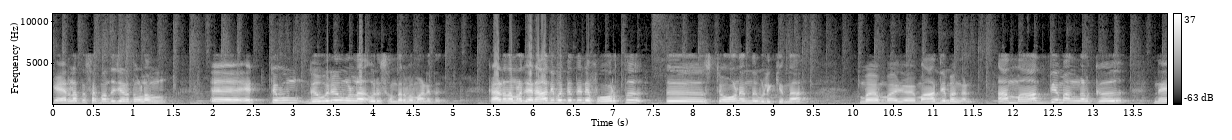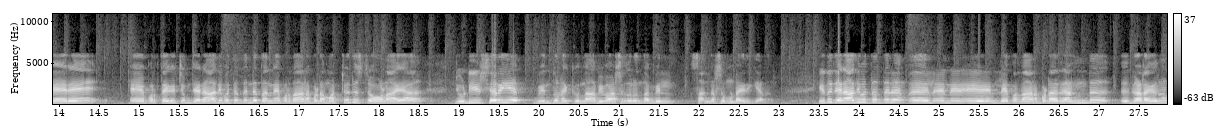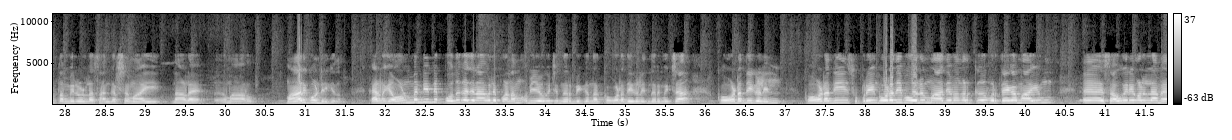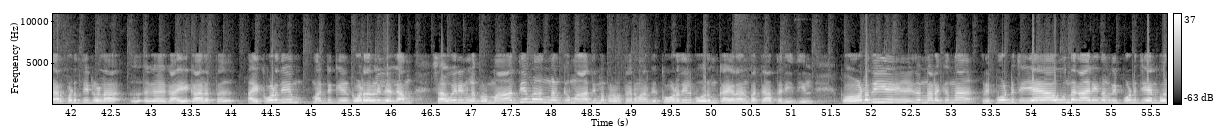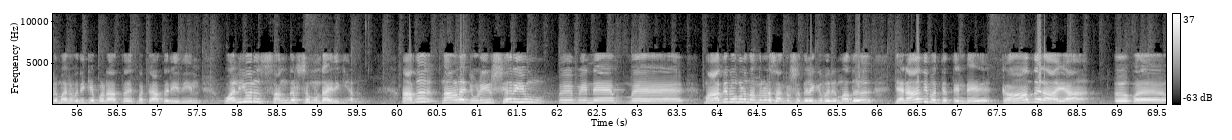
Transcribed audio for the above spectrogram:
കേരളത്തെ സംബന്ധിച്ചിടത്തോളം ഏറ്റവും ഗൗരവമുള്ള ഒരു സന്ദർഭമാണിത്. കാരണം നമ്മുടെ ജനാധിപത്യത്തിന്റെ ഫോർത്ത് സ്റ്റോൺ എന്ന് വിളിക്കുന്ന മാധ്യമങ്ങൾ ആ മാധ്യമങ്ങൾക്ക് നേരെ പ്രത്യേകിച്ചും ജനാധിപത്യത്തിന്റെ തന്നെ പ്രധാനപ്പെട്ട മറ്റൊരു സ്റ്റോണായ ജുഡീഷ്യറിയെ പിന്തുണയ്ക്കുന്ന അഭിഭാഷകരും തമ്മിൽ സംഘർഷമുണ്ടായിരിക്കുകയാണ്. ഇത് ജനാധിപത്യത്തിന് പ്രധാനപ്പെട്ട രണ്ട് ഘടകങ്ങൾ തമ്മിലുള്ള സംഘർഷമായി നാളെ മാറും മാറിക്കൊണ്ടിരിക്കുന്നു. കാരണം ഗവൺമെന്റിന്റെ പൊതുഖജനാവിലെ പണം ഉപയോഗിച്ച് നിർമ്മിക്കുന്ന കോടതികളിൽ നിർമ്മിച്ച കോടതികളിൽ കോടതി സുപ്രീം കോടതി പോലും മാധ്യമങ്ങൾക്ക് പ്രത്യേകമായും സൗകര്യങ്ങളെല്ലാം ഏർപ്പെടുത്തിയിട്ടുള്ള ഈ കാലത്ത് ഹൈക്കോടതിയും മറ്റ് കീഴ്ക്കോടതികളിലെല്ലാം സൗകര്യങ്ങൾ. ഇപ്പോൾ മാധ്യമങ്ങൾക്ക് മാധ്യമ പ്രവർത്തകന്മാർക്ക് കോടതിയിൽ പോലും കയറാൻ പറ്റാത്ത രീതിയിൽ കോടതിയിൽ നടക്കുന്ന റിപ്പോർട്ട് ചെയ്യാവുന്ന കാര്യങ്ങൾ റിപ്പോർട്ട് ചെയ്യാൻ പോലും അനുവദിക്കപ്പെടാത്ത പറ്റാത്ത രീതിയിൽ വലിയൊരു സംഘർഷം ഉണ്ടായിരിക്കുകയാണ്. അത് നാളെ ജുഡീഷ്യറിയും പിന്നെ മാധ്യമങ്ങളും തമ്മിലുള്ള സംഘർഷത്തിലേക്ക് വരും. അത് ജനാധിപത്യത്തിന്റെ കാതലായ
